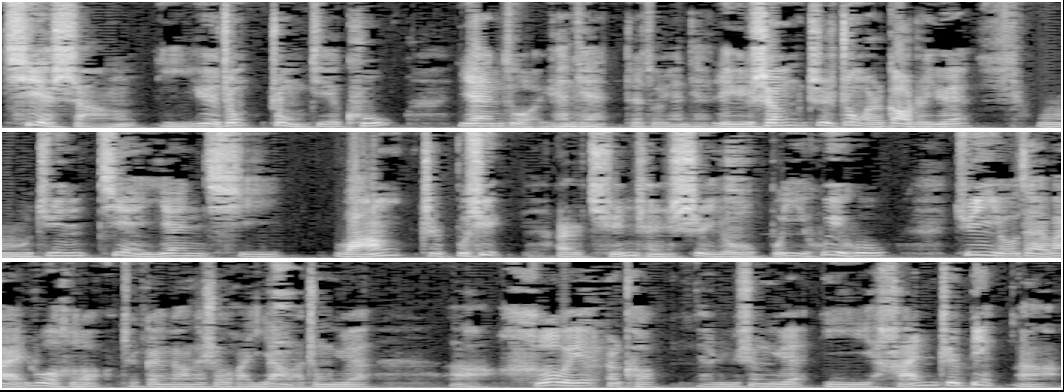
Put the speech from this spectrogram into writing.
妾赏以乐众，众皆哭。焉作原田，这作原田。吕生至众而告之曰：“吾君见焉其王之不恤，而群臣士又不亦会乎？君犹在外，若何？”这跟刚才说的话一样了。众曰：“啊，何为而可？”那吕生曰：“以寒之病啊，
